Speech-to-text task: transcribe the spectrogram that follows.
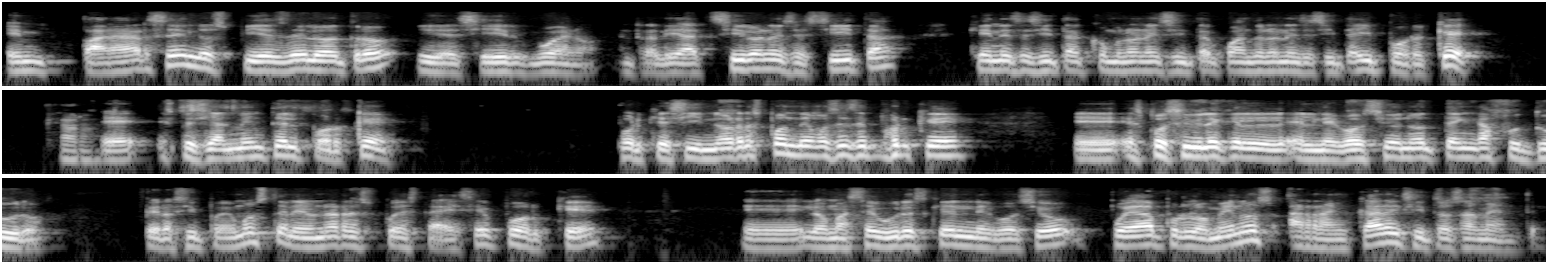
en pararse en los pies del otro y decir, bueno, en realidad sí lo necesita, qué necesita, cómo lo necesita, cuándo lo necesita y por qué. Claro. Eh, especialmente el por qué. Porque si no respondemos ese por qué, eh, es posible que el, el negocio no tenga futuro. Pero si podemos tener una respuesta a ese por qué, eh, lo más seguro es que el negocio pueda por lo menos arrancar exitosamente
